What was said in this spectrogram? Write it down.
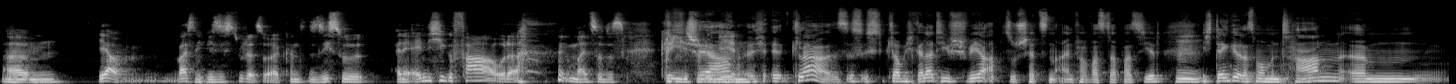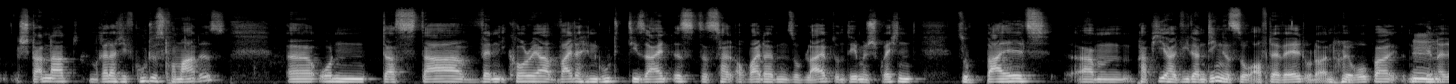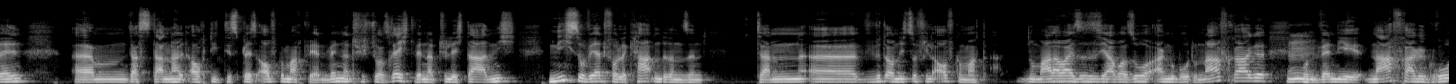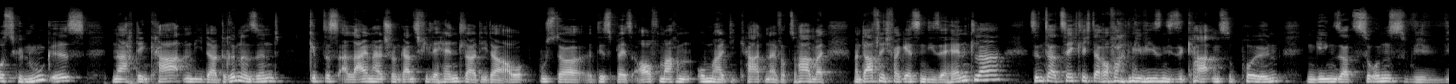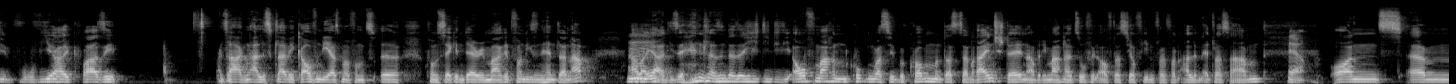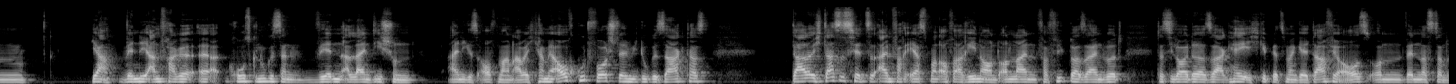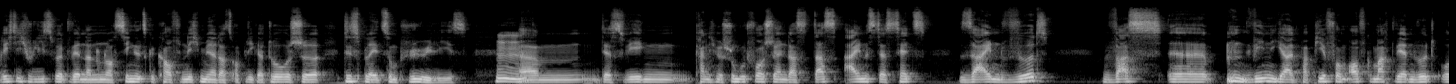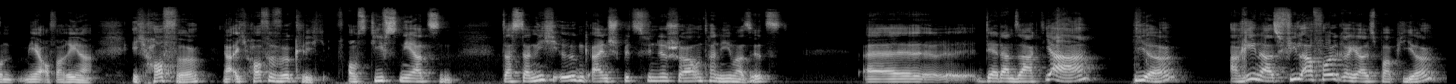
Mhm. Ähm, ja, weiß nicht, wie siehst du das? Oder könnt, siehst du eine ähnliche Gefahr oder meinst du, das kriegen die schon ja, irgendwie hin? Ich, äh, klar, es ist, glaube ich, relativ schwer abzuschätzen, einfach was da passiert. Hm. Ich denke, dass momentan ähm, Standard ein relativ gutes Format ist. Äh, und dass da, wenn Ikoria weiterhin gut designt ist, das halt auch weiterhin so bleibt und dementsprechend, sobald ähm, Papier halt wieder ein Ding ist, so auf der Welt oder in Europa im hm. Generellen, ähm, dass dann halt auch die Displays aufgemacht werden. Wenn natürlich, du hast recht, wenn natürlich da nicht, nicht so wertvolle Karten drin sind, dann äh, wird auch nicht so viel aufgemacht. Normalerweise ist es ja aber so Angebot und Nachfrage. Hm. Und wenn die Nachfrage groß genug ist nach den Karten, die da drinnen sind, gibt es allein halt schon ganz viele Händler, die da auch Booster-Displays aufmachen, um halt die Karten einfach zu haben. Weil man darf nicht vergessen, diese Händler sind tatsächlich darauf angewiesen, diese Karten zu pullen. Im Gegensatz zu uns, wie, wie, wo wir halt quasi sagen, alles klar, wir kaufen die erstmal vom, äh, vom Secondary Market von diesen Händlern ab. Mhm. Aber ja, diese Händler sind tatsächlich die, die die aufmachen und gucken, was sie bekommen und das dann reinstellen. Aber die machen halt so viel auf, dass sie auf jeden Fall von allem etwas haben. Ja. Und ähm, ja, wenn die Anfrage äh, groß genug ist, dann werden allein die schon einiges aufmachen. Aber ich kann mir auch gut vorstellen, wie du gesagt hast, dadurch, dass es jetzt einfach erstmal auf Arena und online verfügbar sein wird, dass die Leute sagen, hey, ich gebe jetzt mein Geld dafür aus und wenn das dann richtig released wird, werden dann nur noch Singles gekauft und nicht mehr das obligatorische Display zum Pre-Release. Hm. Ähm, deswegen kann ich mir schon gut vorstellen, dass das eines der Sets sein wird, was äh, weniger in Papierform aufgemacht werden wird und mehr auf Arena. Ich hoffe, ja, ich hoffe wirklich aus tiefstem Herzen, dass da nicht irgendein spitzfindischer Unternehmer sitzt, äh, der dann sagt, ja, hier, Arena ist viel erfolgreicher als Papier.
